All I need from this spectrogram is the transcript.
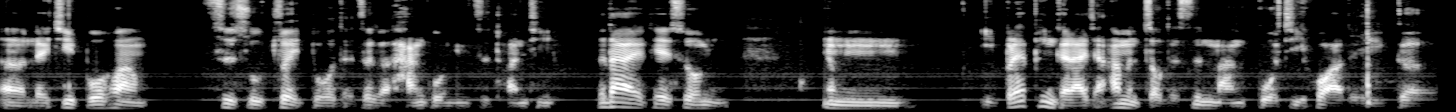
呃累计播放次数最多的这个韩国女子团体。这大概也可以说明，嗯。以 Blackpink 来讲，他们走的是蛮国际化的一个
